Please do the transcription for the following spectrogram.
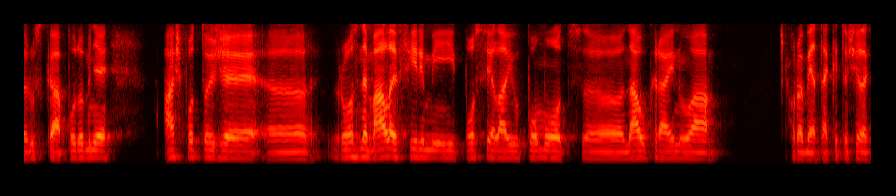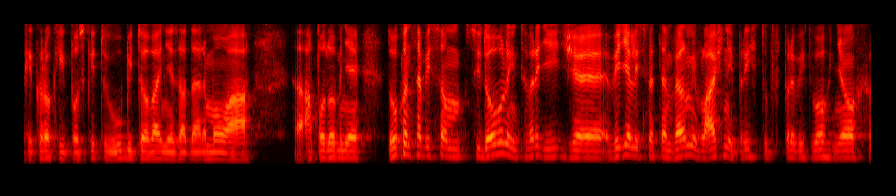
Ruska a podobne až po to, že uh, rôzne malé firmy posielajú pomoc uh, na Ukrajinu a robia takéto všetké kroky, poskytujú ubytovanie zadarmo a, a podobne. Dokonca by som si dovolím tvrdiť, že videli sme ten veľmi vlažný prístup v prvých dvoch dňoch e,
